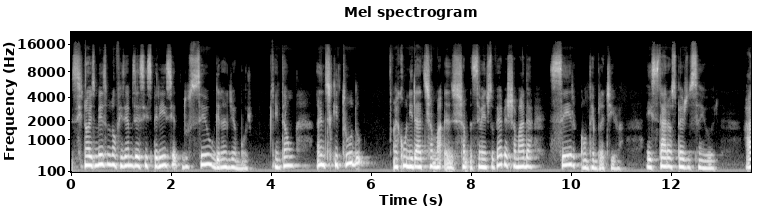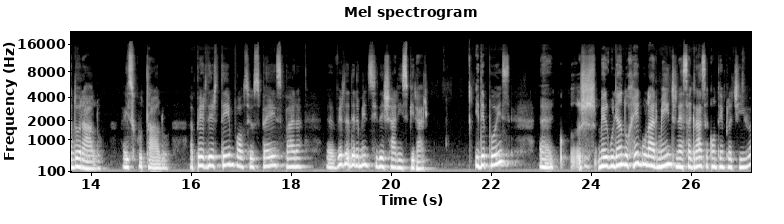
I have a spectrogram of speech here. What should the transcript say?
se nós mesmos não fizermos essa experiência do seu grande amor. Então, antes que tudo, a comunidade chama, chama, Semente do Verbo é chamada ser contemplativa, a estar aos pés do Senhor, a adorá-lo, a escutá-lo, a perder tempo aos seus pés para uh, verdadeiramente se deixar inspirar. E depois, uh, mergulhando regularmente nessa graça contemplativa,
